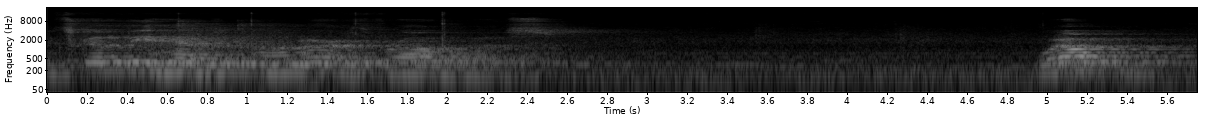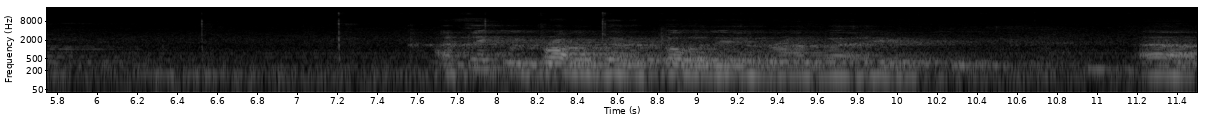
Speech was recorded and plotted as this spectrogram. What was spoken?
It's going to be heaven on earth for all of us. Well, I think we probably better pull it in right about here. Uh,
